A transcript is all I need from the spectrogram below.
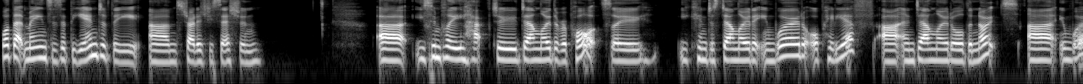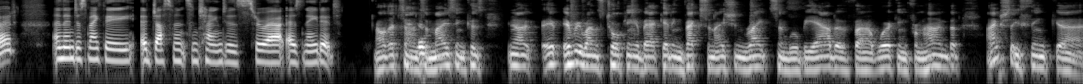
what that means is at the end of the um, strategy session, uh, you simply have to download the report. So you can just download it in Word or PDF uh, and download all the notes uh, in Word and then just make the adjustments and changes throughout as needed. Oh, that sounds Yep. amazing because you know e- everyone's talking about getting vaccination rates and we'll be out of uh, working from home. But I actually think uh,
